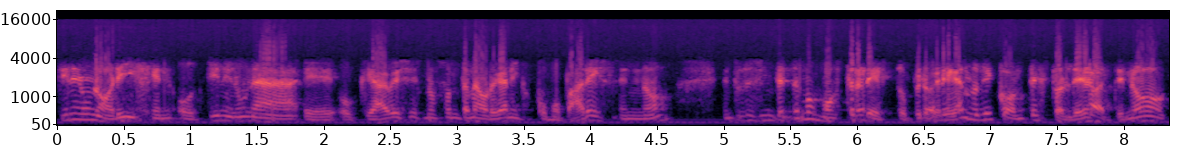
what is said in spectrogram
tienen un origen o tienen una eh, o que a veces no son tan orgánicos como parecen, ¿no? Entonces intentemos mostrar esto, pero agregándole contexto al debate, no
